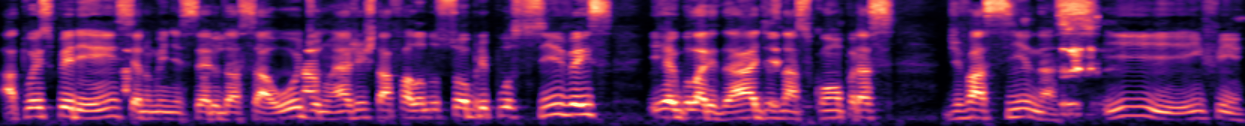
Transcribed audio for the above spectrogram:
a tua experiência no Ministério da Saúde, não é? A gente está falando sobre possíveis irregularidades nas compras de vacinas. E, enfim,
